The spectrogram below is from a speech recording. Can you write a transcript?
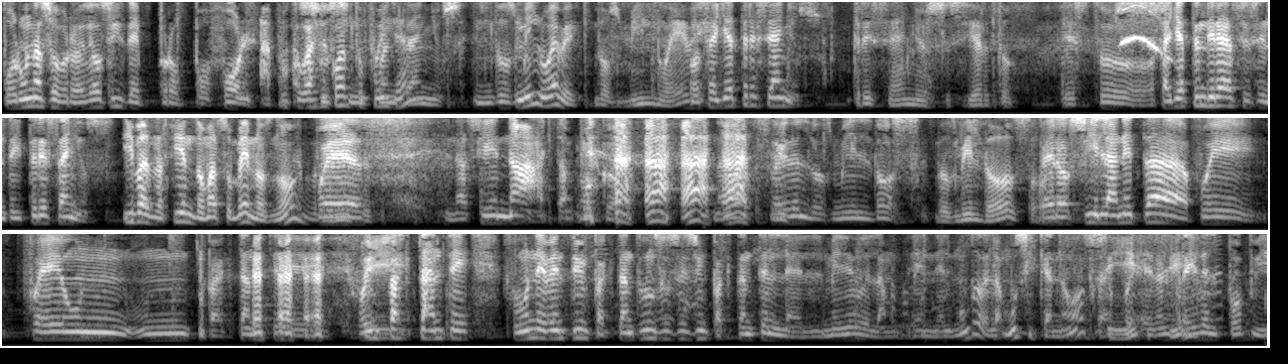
por una sobredosis de propofol. ¿A poco hace cuánto fue ya? años? En 2009. 2009. O sea, ya 13 años. 13 años, es cierto. Esto, o sea, ya tendría 63 años. Ibas naciendo más o menos, ¿no? Pues nací, no, tampoco. No, soy del 2002. 2002. Pero sí, la neta fue fue un, un impactante, fue Sí. impactante, fue un evento impactante, un suceso impactante en el medio de la, en el mundo de la música, ¿no? O sea, Sí, fue- sí, era el rey del pop y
